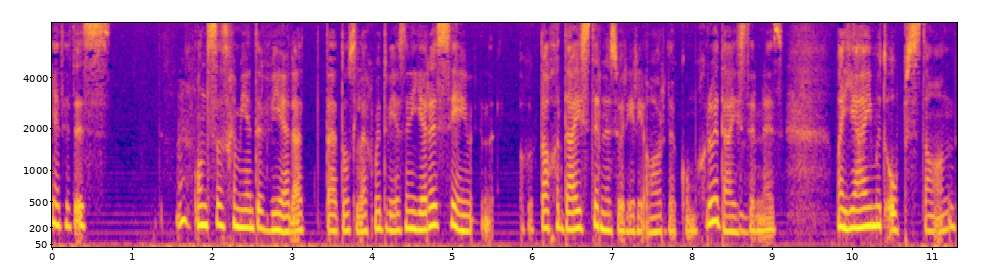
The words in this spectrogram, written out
Ja, dit is hm. ons as gemeente weet dat dat ons lig moet wees en die Here sê daar geduisternis oor hierdie aarde kom, groot duisternis. Maar jy moet opstaan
